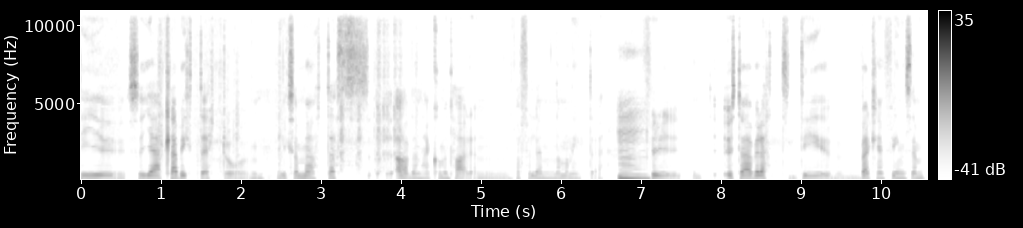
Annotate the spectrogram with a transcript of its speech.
det är ju så jäkla bittert att liksom mötas av den här kommentaren. Varför lämnar man inte? Mm. För utöver att det verkligen finns en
